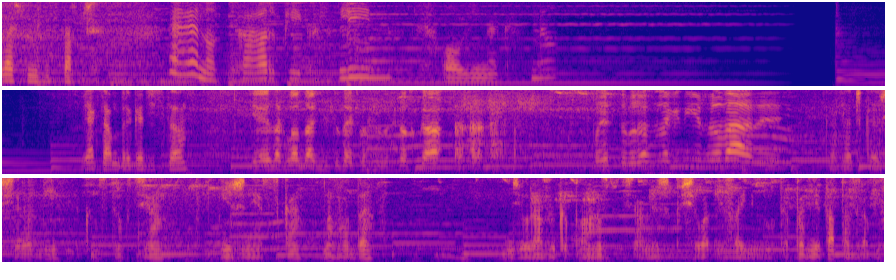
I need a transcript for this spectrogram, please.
Leś mi wystarczy. E, no, karpik, lin. O, linek. No. Jak tam, brygadzisto? Nie zaglądać mi tutaj proszę do środka, bo jestem roznegliżowany. Kaweczka już się robi. Konstrukcja inżynierska na wodę. Dziura wykopana specjalnie, żeby się ładnie, fajnie było. To pewnie tata zrobił.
